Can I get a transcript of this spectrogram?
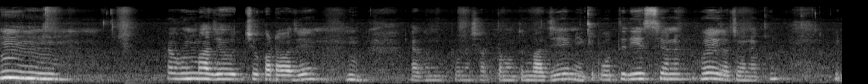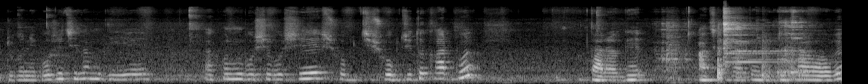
হুম এখন বাজে হচ্ছে কটা বাজে? এখন পনেরো সাতটা মতন বাজে, মেয়েকে পড়তে দিয়ে অনেক, হয়ে গেছে অনেকক্ষণ। একটুখানি বসেছিলাম, দিয়ে এখন বসে বসে সবজি সবজি তো কাটবো। তার আগে আজকে রাতে রুটি খাওয়া হবে।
